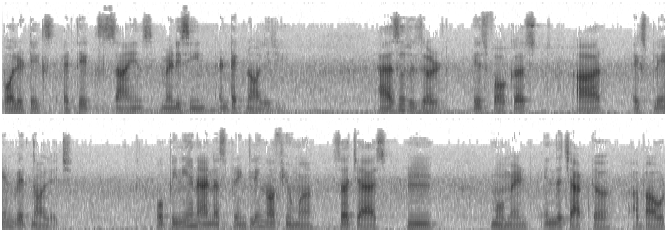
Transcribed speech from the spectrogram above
politics, ethics, science, medicine, and technology. As a result, his focus are explained with knowledge, opinion, and a sprinkling of humor, such as hmm moment in the chapter about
